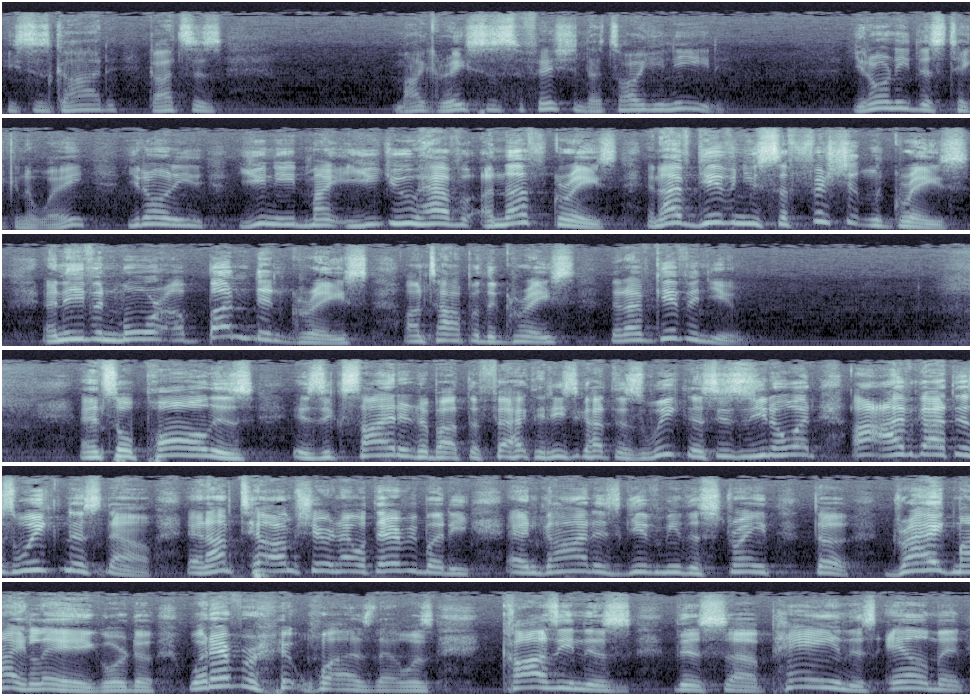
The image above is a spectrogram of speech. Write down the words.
He says, God, God says, My grace is sufficient. That's all you need. You don't need this taken away. You don't need, you need my, you, you have enough grace, and I've given you sufficient grace, and even more abundant grace on top of the grace that I've given you. And so Paul is, is excited about the fact that he's got this weakness. He says, You know what? I, have got this weakness now. And I'm, tell, I'm sharing that with everybody. And God has given me the strength to drag my leg or to whatever it was that was causing this, this uh, pain, this ailment.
